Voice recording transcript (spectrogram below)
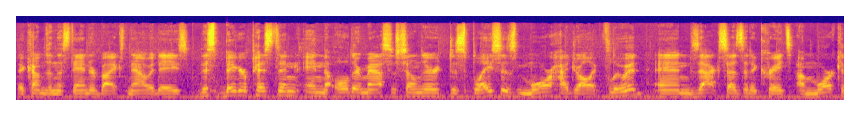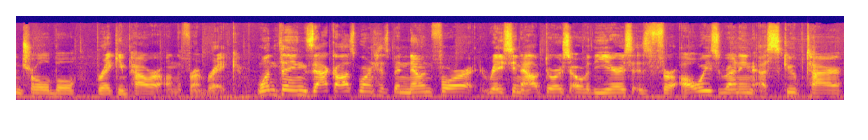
that comes in the standard bikes nowadays. This bigger piston in the older master cylinder displaces more hydraulic fluid and Zach says that it creates a more controllable braking power on the front brake. One thing Zach Osborne has been known for racing outdoors over the years is for always running a scoop tire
